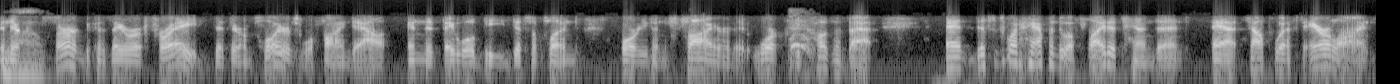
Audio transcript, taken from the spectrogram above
And they're concerned because they are afraid that their employers will find out and that they will be disciplined or even fired at work because of that. And this is what happened to a flight attendant at Southwest Airlines.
